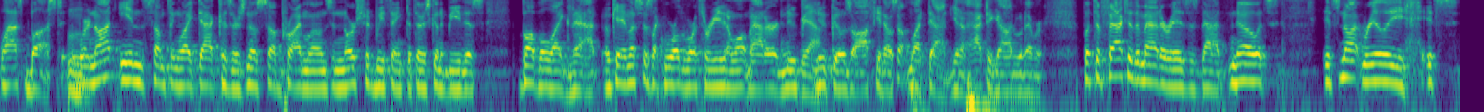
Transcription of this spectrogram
last bust. Mm-hmm. We're not in something like that because there's no subprime loans, and nor should we think that there's going to be this bubble like that. Okay, unless there's like World War III, then it won't matter. Nuke, yeah. nuke goes off, you know, something like that. You know, act of God, whatever. But the fact of the matter is, is that no, it's it's not really it's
